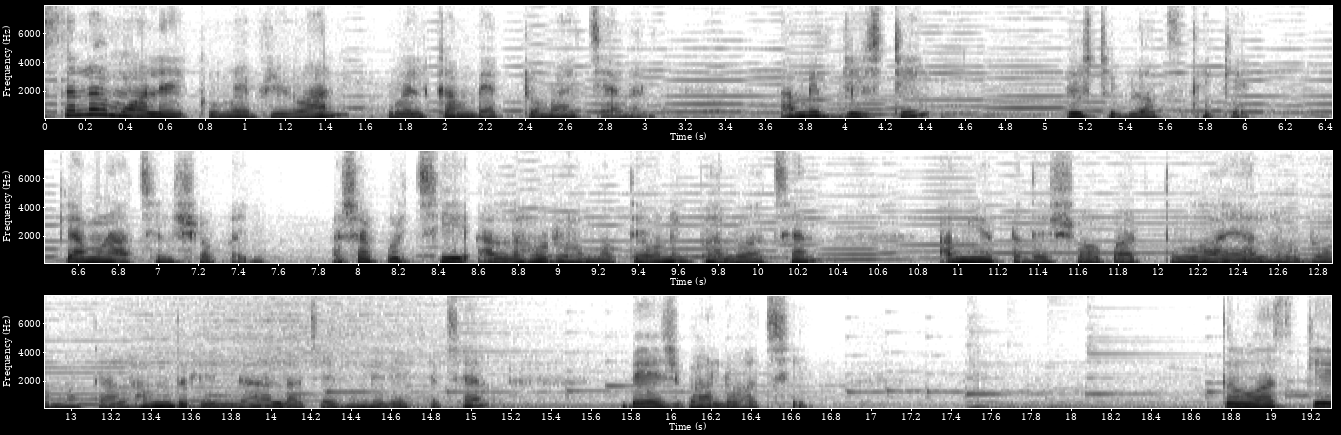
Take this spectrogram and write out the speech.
আসসালামু আলাইকুম everyone, welcome back to my channel. আমি বৃষ্টি বৃষ্টি ব্লগস থেকে। কেমন আছেন সবাই? আশা করছি আল্লাহর রহমতে অনেক ভালো আছেন। আমি আপনাদের সবার দোয়ায় আল্লাহর রহমতে আলহামদুলিল্লাহ, আল্লাহ যেমনি রেখেছেন, বেশ ভালো আছি। তো আজকে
